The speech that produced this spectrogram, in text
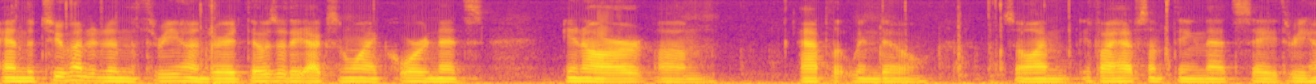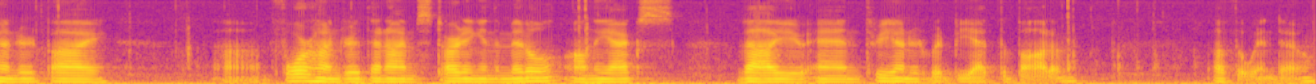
And the 200 and the 300 those are the x and y coordinates in our um, applet window. So I'm if I have something that's say 300 by uh, 400 then I'm starting in the middle on the x value and 300 would be at the bottom of the window.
